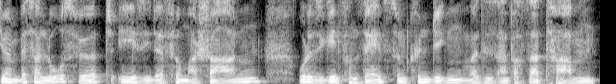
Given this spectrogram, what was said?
die man besser los wird, ehe sie der Firma schaden, oder sie gehen von selbst und kündigen, weil sie es einfach satt haben,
